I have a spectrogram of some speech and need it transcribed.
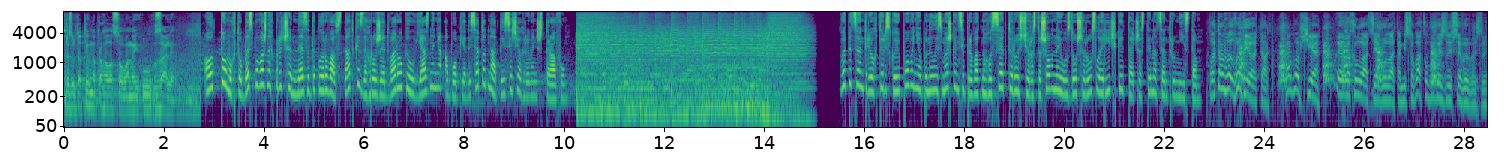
результативно проголосований у залі. А от тому, хто без поважних причин не задекларував статки, загрожує два роки ув'язнення або 51 тисяча гривень штрафу. В епіцентрі Охтирської повені опинились мешканці приватного сектору, що розташований уздовж русла річки та частина центру міста. Отам води отак. Там взагалі евакуація була, там і собаку вивезли, все вивезли.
